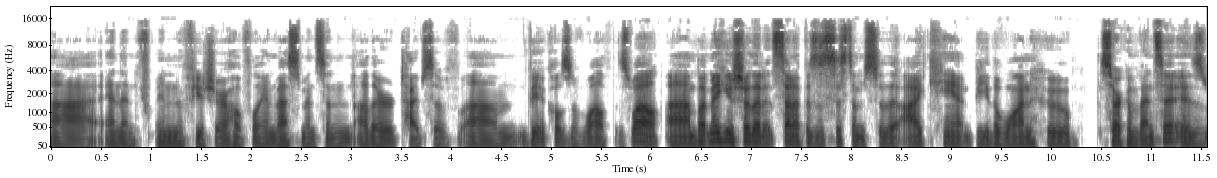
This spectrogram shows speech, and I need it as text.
Uh, and then in the future, hopefully, investments and other types of um, vehicles of wealth as well. Um, but making sure that it's set up as a system so that I can't be the one who circumvents it is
